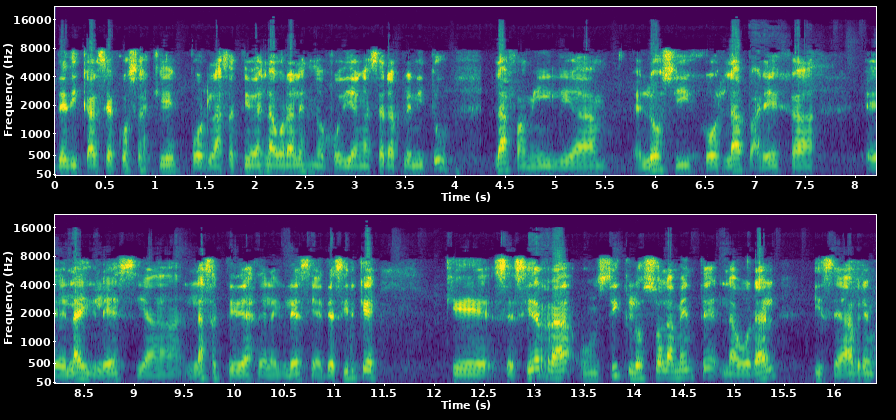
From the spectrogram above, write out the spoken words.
dedicarse a cosas que por las actividades laborales no podían hacer a plenitud. La familia, eh, los hijos, la pareja, eh, la iglesia, las actividades de la iglesia. Es decir, que, que se cierra un ciclo solamente laboral y se abren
